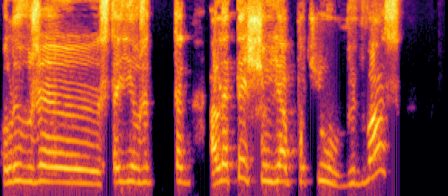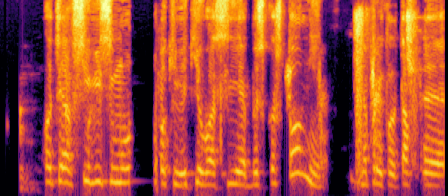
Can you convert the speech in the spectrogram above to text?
Коли вже стає вже так. Але те, що я почув від вас, от я всі 8 років, які у вас є безкоштовні, наприклад, там е,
